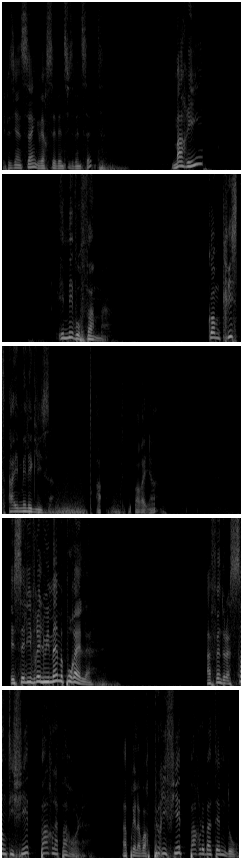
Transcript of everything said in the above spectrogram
Éphésiens 5, versets 26-27. Marie, aimez vos femmes comme Christ a aimé l'Église. Ah, c'est plus pareil, hein Et s'est livré lui-même pour elle, afin de la sanctifier par la parole, après l'avoir purifiée par le baptême d'eau,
